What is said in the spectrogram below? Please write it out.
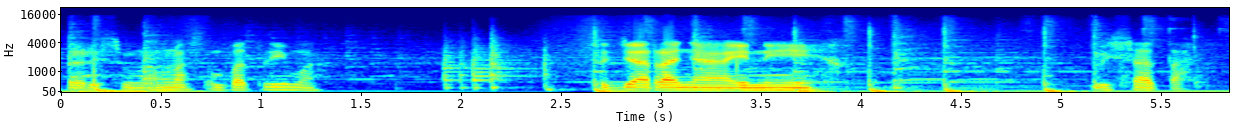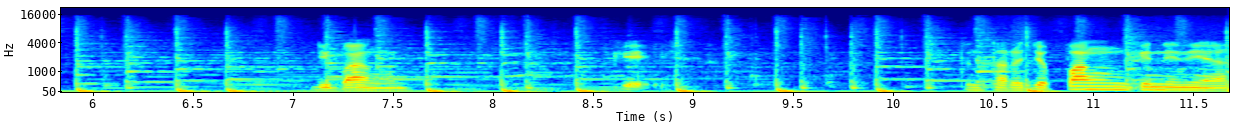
dari 1945 sejarahnya ini wisata dibangun. Oke. Tentara Jepang mungkin ini ya.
